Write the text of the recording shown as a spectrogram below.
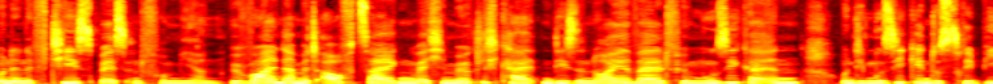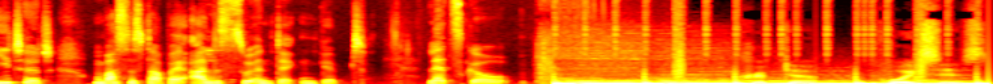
und NFT-Space informieren. Wir wollen damit aufzeigen, welche Möglichkeiten diese neue Welt für MusikerInnen und die Musikindustrie bietet und was es dabei alles zu entdecken gibt. Let's go! Crypto Voices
